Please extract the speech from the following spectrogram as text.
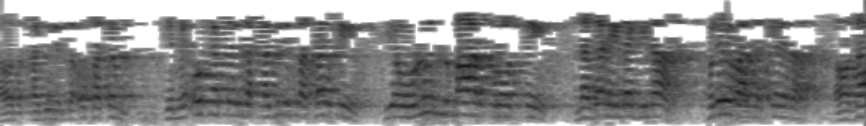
او د قبیلې ته وختم چې مې وکتل د قبیلې په سر کې یو ړوند مار پروت دی نظر یې لګي نه خولې واده کړې ده او دا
